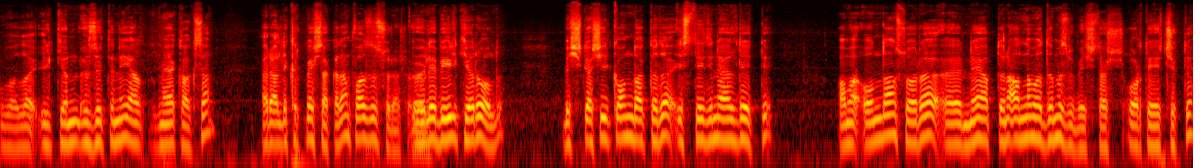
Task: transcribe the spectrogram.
Vallahi ilk yarının özetini yazmaya kalksan herhalde 45 dakikadan fazla sürer. Öyle bir ilk yarı oldu. Beşiktaş ilk 10 dakikada istediğini elde etti. Ama ondan sonra e, ne yaptığını anlamadığımız bir Beşiktaş ortaya çıktı.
